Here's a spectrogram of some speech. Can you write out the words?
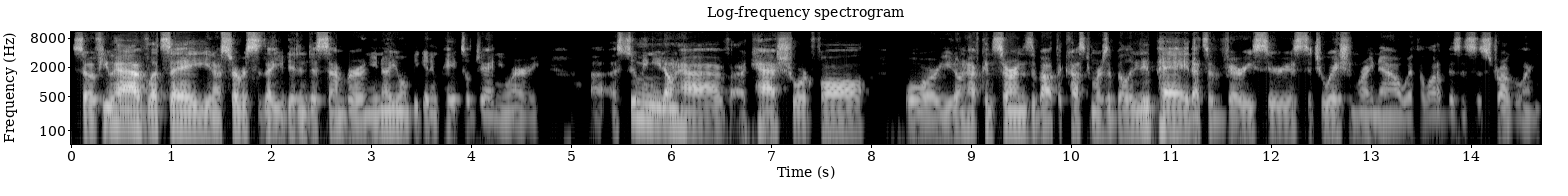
So if you have, let's say, you know, services that you did in December, and you know you won't be getting paid till January, uh, assuming you don't have a cash shortfall or you don't have concerns about the customer's ability to pay. That's a very serious situation right now with a lot of businesses struggling.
